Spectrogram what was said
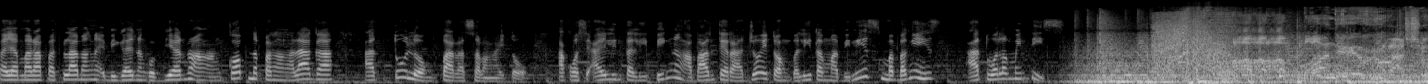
kaya marapat lamang na ibigay ng gobyerno ang angkop na pangangalaga at tulong para sa mga ito. Ako si Eileen Taliping ng Abante Radyo. Ito ang balitang mabilis, mabangis at walang mintis. Abante Radyo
